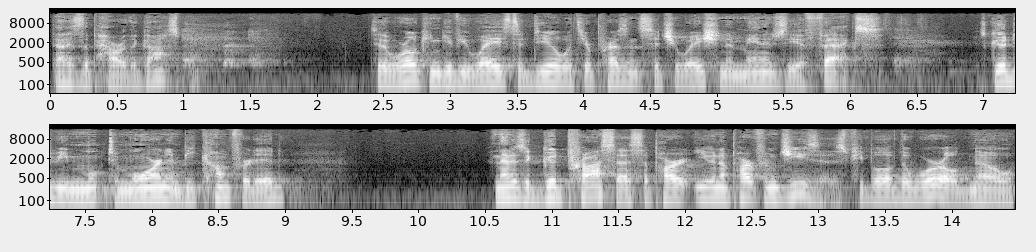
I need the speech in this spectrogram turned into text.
That is the power of the gospel. See, the world can give you ways to deal with your present situation and manage the effects. It's good to, be, to mourn and be comforted. And that is a good process apart, even apart from Jesus. People of the world know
